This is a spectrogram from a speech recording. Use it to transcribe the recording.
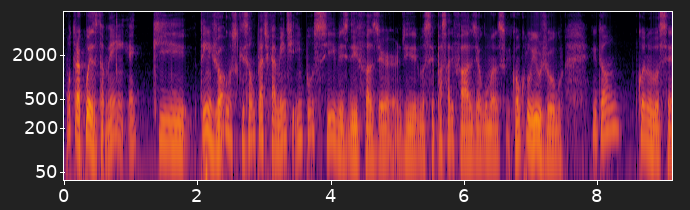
outra coisa também é que tem jogos que são praticamente impossíveis de fazer, de você passar de fase, algumas concluir o jogo. Então, quando você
